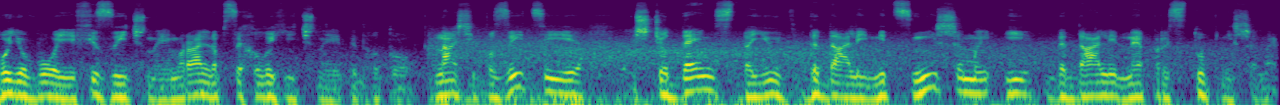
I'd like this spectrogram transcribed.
бойової, фізичної, морально-психологічної підготовки. Наші позиції щодень стають дедалі міцнішими і дедалі неприступнішими.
